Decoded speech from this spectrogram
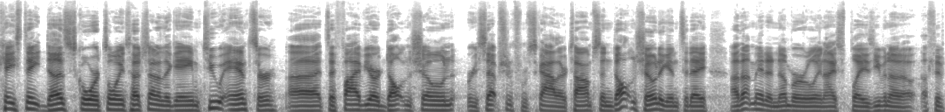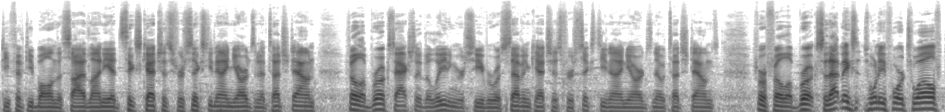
K State does score its only touchdown of the game to answer. Uh, it's a five yard Dalton Schoen reception from Skylar Thompson. Dalton Schoen again today. Uh, that made a number of really nice plays, even a 50 50 ball on the sideline. He had six catches for 69 yards and a touchdown. Phillip Brooks, actually the leading receiver, with seven catches for 69 yards, no touchdowns for Phillip Brooks. So that makes it 24 12.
